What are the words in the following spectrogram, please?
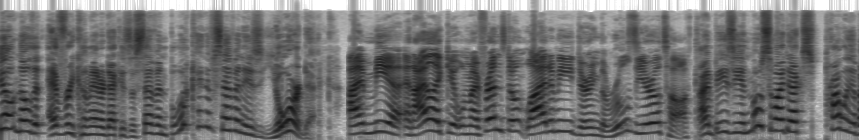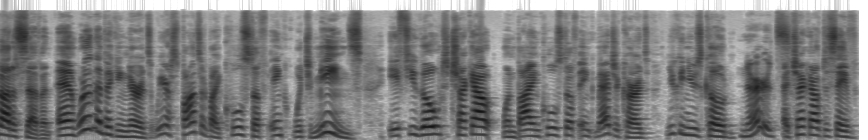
We all know that every commander deck is a 7, but what kind of 7 is your deck? I'm Mia, and I like it when my friends don't lie to me during the Rule Zero talk. I'm Beezy, and most of my decks probably about a 7. And we're the Nitpicking Nerds. We are sponsored by Cool Stuff Inc., which means if you go to check out when buying Cool Stuff Inc. magic cards, you can use code Nerds. at checkout to save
